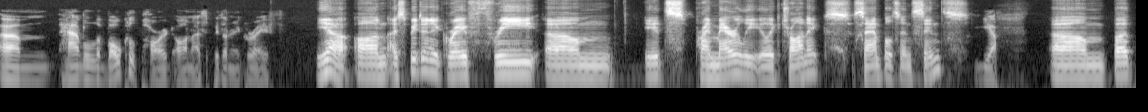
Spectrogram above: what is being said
um, handle the vocal part on I Spit on Your Grave? Yeah, on I Spit on Your Grave 3, um, it's primarily electronics, samples and synths. Yeah. Um, but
